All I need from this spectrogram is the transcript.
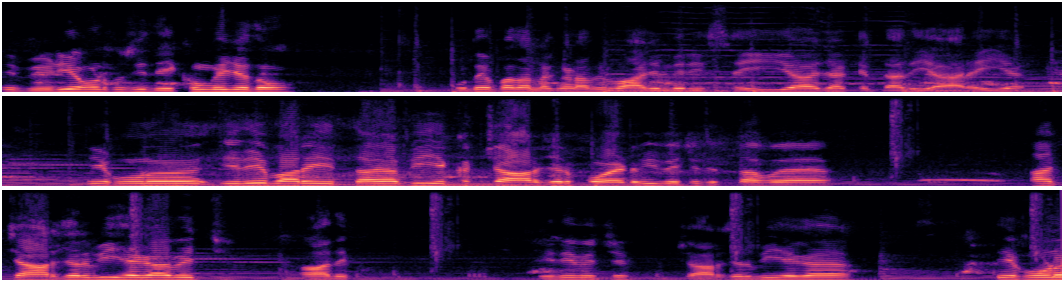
ਇਹ ਵੀਡੀਓ ਹੁਣ ਤੁਸੀਂ ਦੇਖੋਗੇ ਜਦੋਂ, ਉਹਦੇ ਪਤਾ ਲੱਗਣਾ ਵੀ ਆਵਾਜ਼ ਮੇਰੀ ਸਹੀ ਆ ਜਾਂ ਕਿੱਦਾਂ ਦੀ ਆ ਰਹੀ ਆ। ਤੇ ਹੁਣ ਇਹਦੇ ਬਾਰੇ ਇਦਾਂ ਆ ਵੀ ਇੱਕ ਚਾਰਜਰ ਪੁਆਇੰਟ ਵੀ ਵਿੱਚ ਦਿੱਤਾ ਹੋਇਆ ਆ। ਆ ਚਾਰਜਰ ਵੀ ਹੈਗਾ ਵਿੱਚ ਆ ਦੇਖੋ, ਇਹਦੇ ਵਿੱਚ ਚਾਰਜਰ ਵੀ ਹੈਗਾ ਆ। ਤੇ ਹੁਣ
